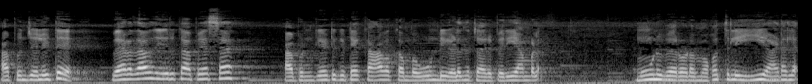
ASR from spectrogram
அப்படின்னு சொல்லிட்டு வேற ஏதாவது இருக்கா பேச? அப்படின்னு கேட்டுக்கிட்டே காவக்கம்ப ஊண்டி எழுந்துட்டாரு பெரியாம்பளை. மூணு பேரோட முகத்துல ஈ அடலை.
